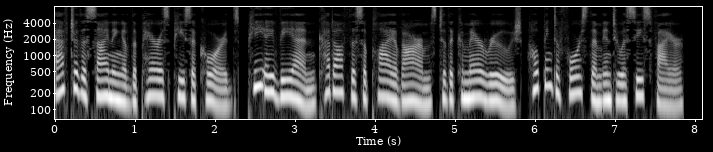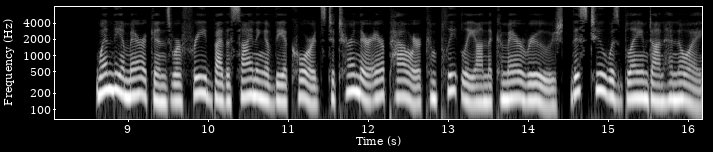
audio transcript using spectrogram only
After the signing of the Paris Peace Accords, PAVN cut off the supply of arms to the Khmer Rouge, hoping to force them into a ceasefire. When the Americans were freed by the signing of the accords to turn their air power completely on the Khmer Rouge, this too was blamed on Hanoi.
